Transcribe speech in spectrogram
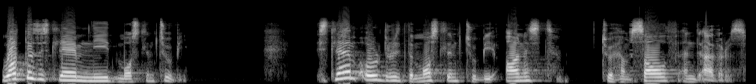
What does Islam need Muslim to be? Islam orders the Muslim to be honest to himself and others.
